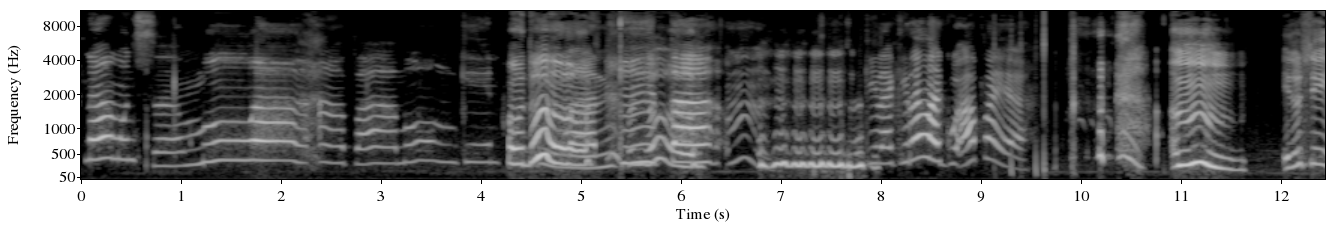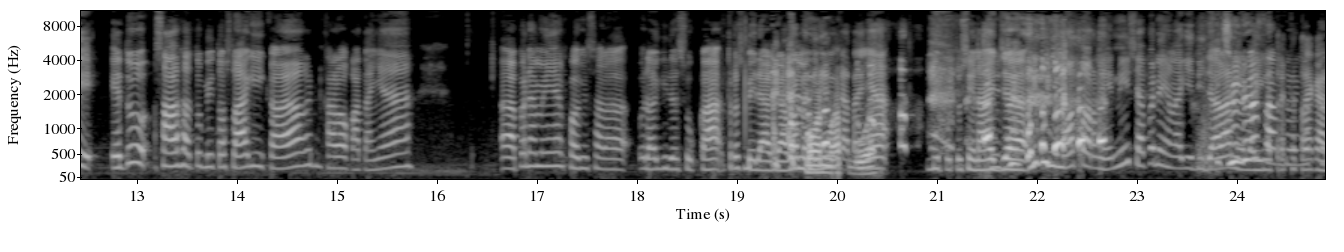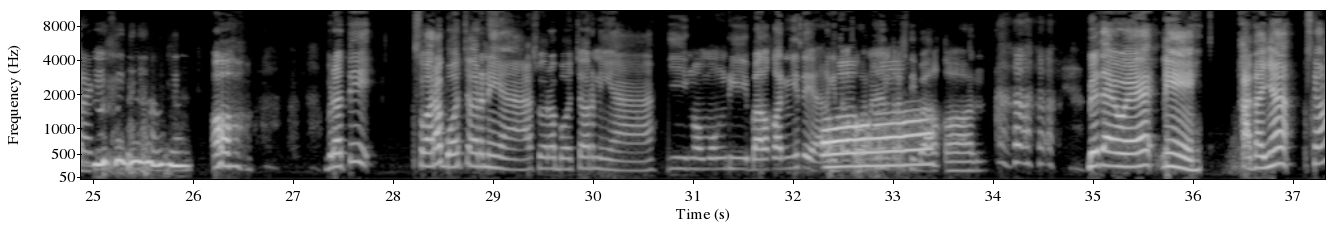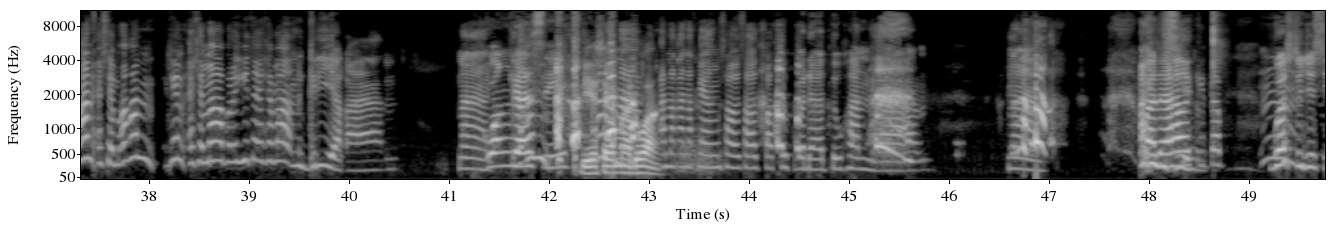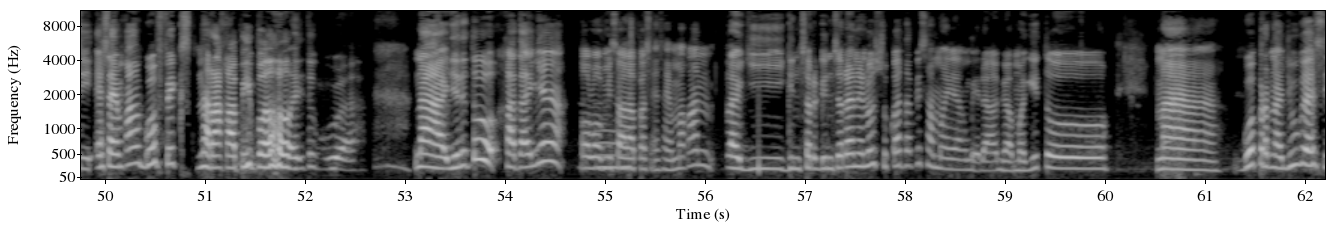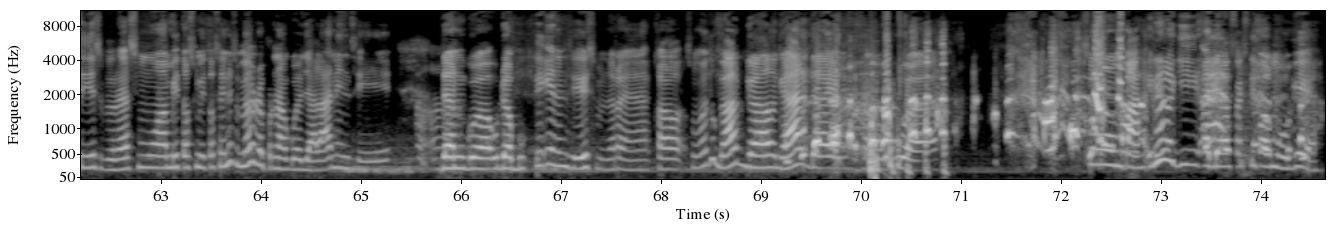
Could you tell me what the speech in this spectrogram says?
Namun semua apa mungkin Waduh. iman kita. Kira-kira lagu apa ya? Hmm, itu sih itu salah satu mitos lagi kan kalau katanya apa namanya kalau misalnya udah lagi udah suka terus beda agama mending maaf, katanya diputusin aja. Ini punya motor nih. Ini siapa nih yang lagi di jalan nih Julio lagi ngetrek. Oh, berarti suara bocor nih ya, suara bocor nih ya. Di ngomong di balkon gitu ya, di teleponan terus di Oh. balkon. BTW nih, katanya sekarang kan SMA kan kan SMA apalagi kita SMA negeri ya kan. Nah, Gua enggak kan sih. Di kan SMA anak- doang. Anak-anak yang sangat-sangat patuh kepada Tuhan kan. Nah, Padahal anjir. kita gue setuju sih SMA gue fix neraka people itu gue nah jadi tuh katanya kalau misalnya pas SMA kan lagi gencer-genceran nih lu suka tapi sama yang beda agama gitu. Nah gue pernah juga sih sebenarnya semua mitos-mitos ini sebenarnya udah pernah gue jalanin sih. Dan gue udah buktiin sih sebenarnya kalau semua tuh gagal nggak ada yang sama gue sumpah ini lagi ada festival moge ya?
